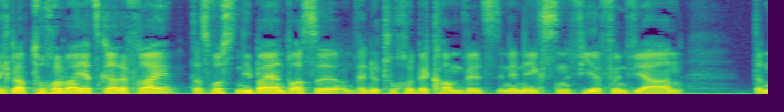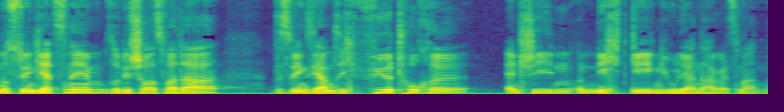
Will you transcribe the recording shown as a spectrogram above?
Und ich glaube, Tuchel war jetzt gerade frei, das wussten die Bayern-Bosse, und wenn du Tuchel bekommen willst in den nächsten vier, fünf Jahren, dann musst du ihn jetzt nehmen, so die Chance war da. Deswegen, sie haben sich für Tuchel entschieden und nicht gegen Julian Nagelsmann.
